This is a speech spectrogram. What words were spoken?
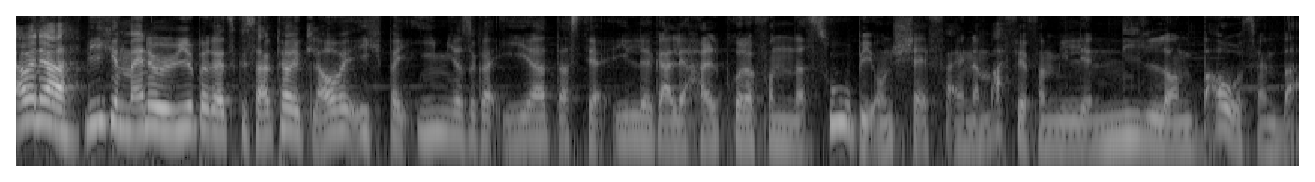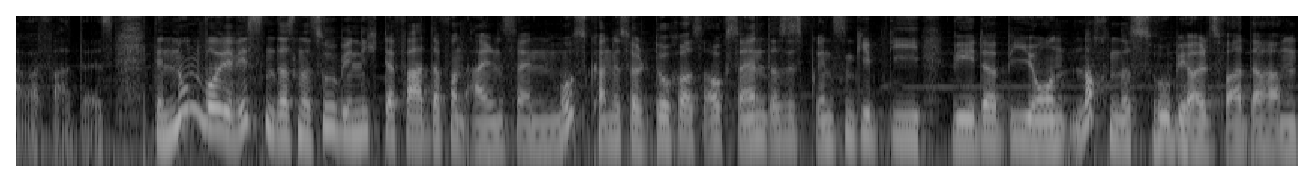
Aber ja, wie ich in meiner Review bereits gesagt habe, glaube ich bei ihm ja sogar eher, dass der illegale Halbbruder von Nasubi und Chef einer Mafia-Familie Nilong Bao sein wahrer Vater ist. Denn nun, wo wir wissen, dass Nasubi nicht der Vater von allen sein muss, kann es halt durchaus auch sein, dass es Prinzen gibt, die weder Beyond noch Nasubi als Vater haben,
